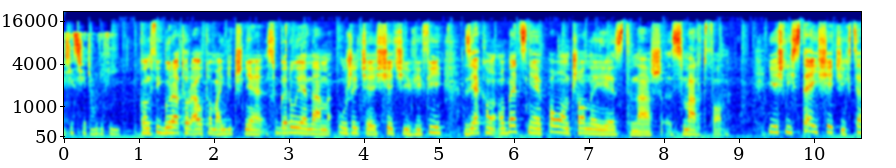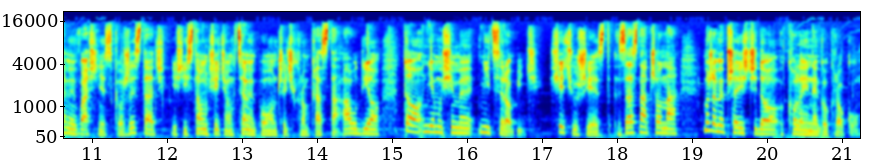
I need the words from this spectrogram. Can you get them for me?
Się z siecią Wi-Fi. Konfigurator automagicznie sugeruje nam użycie sieci Wi-Fi, z jaką obecnie połączony jest nasz smartfon. Jeśli z tej sieci chcemy właśnie skorzystać, jeśli z tą siecią chcemy połączyć Chromecasta audio, to nie musimy nic robić. Sieć już jest zaznaczona, możemy przejść do kolejnego kroku.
